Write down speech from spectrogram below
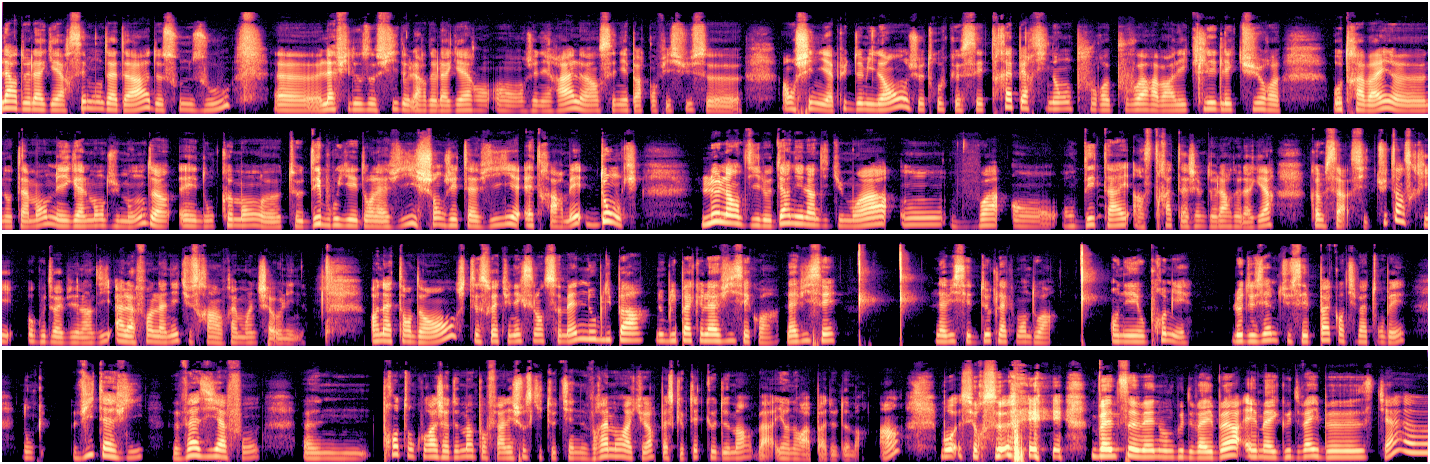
L'art de la guerre, c'est mon dada de Sun Tzu. Euh, la philosophie de l'art de la guerre en, général, enseignée par Confucius euh, en Chine il y a plus de 2000 ans. Je trouve que c'est très pertinent pour euh, pouvoir avoir les clés de lecture au travail notamment, mais également du monde. Et donc comment te débrouiller dans la vie, changer ta vie, être armé. Donc, le lundi, le dernier lundi du mois, on voit en, détail un stratagème de l'art de la guerre. Comme ça, si tu t'inscris au Good Vibe du lundi, à la fin de l'année, tu seras un vrai moine Shaolin. En attendant, je te souhaite une excellente semaine. N'oublie pas, n'oublie pas que la vie, c'est quoi? La vie, c'est la vie, c'est deux claquements de doigts. On est au premier. Le deuxième, tu sais pas quand il va tomber. Donc, vis ta vie, vas-y à fond. Prends ton courage à deux mains pour faire les choses qui te tiennent vraiment à cœur, parce que peut-être que demain, bah, il n'y en aura pas de demain. Hein bon, sur ce, bonne semaine, mon good viber et my good vibes. Ciao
